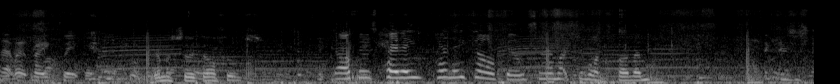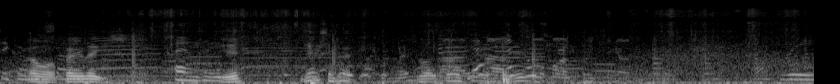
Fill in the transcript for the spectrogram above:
That went very quick. How much are the Garfields? Garfield's penny, penny Garfield. How much do you want for them? A sticker on Oh, what, the pair of side. each? Pound each. Yeah? Yeah, so look. Right, Garfield. Three,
